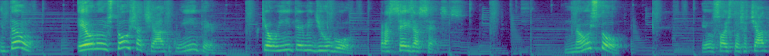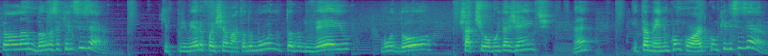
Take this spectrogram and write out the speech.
Então, eu não estou chateado com o Inter porque o Inter me derrubou para seis acessos. Não estou. Eu só estou chateado pela lambança que eles fizeram. Que primeiro foi chamar todo mundo, todo mundo veio, mudou, chateou muita gente, né? E também não concordo com o que eles fizeram.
